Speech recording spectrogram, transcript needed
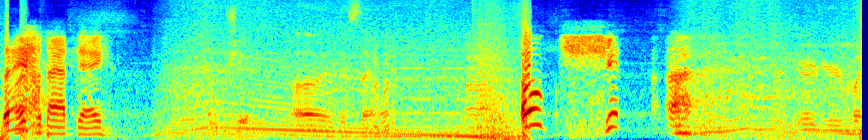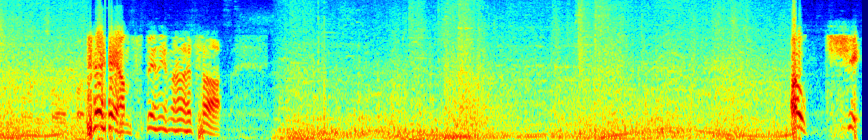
That's a bad day. Oh shit. I missed that one. Oh, shit! Uh, Your, your microphone is all fucked. hey, I'm spinning on the top. Oh, shit!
